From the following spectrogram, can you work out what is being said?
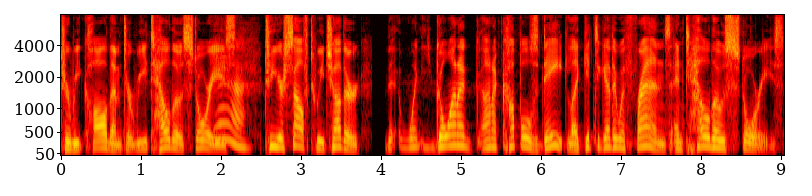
to recall them to retell those stories yeah. to yourself to each other Th- when you go on a on a couple's date like get together with friends and tell those stories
